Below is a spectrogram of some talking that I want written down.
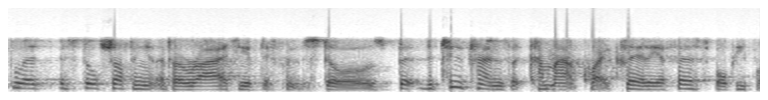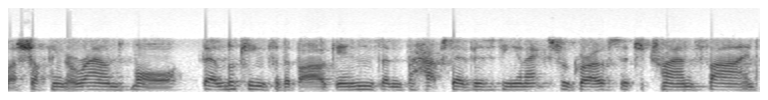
People are, are, still shopping at a variety of different stores, but the two trends that come out quite clearly are first of all, people are shopping around more. They're looking for the bargains, and perhaps they're visiting an extra grocer to try and find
